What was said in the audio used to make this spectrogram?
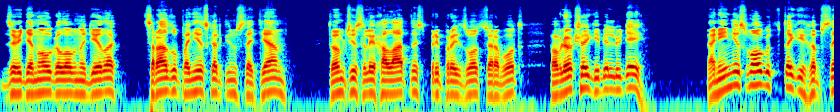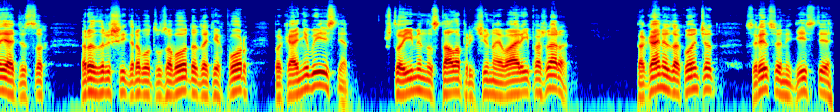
Заведено уголовное дело сразу по нескольким статьям, в том числе халатность при производстве работ, повлекшая гибель людей. Они не смогут в таких обстоятельствах разрешить работу завода до тех пор, пока не выяснят, что именно стало причиной аварии и пожара. Пока не закончат следственные действия,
